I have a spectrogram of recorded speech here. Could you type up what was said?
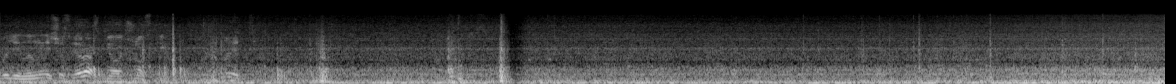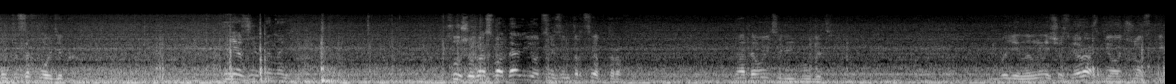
Блин, ну мне сейчас вираж делать жесткий. Вот это заходик. Неожиданный. Слушай, у нас вода льется из интерцепторов. Надо вытереть будет. Блин, ну мне сейчас вираж делать жесткий.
